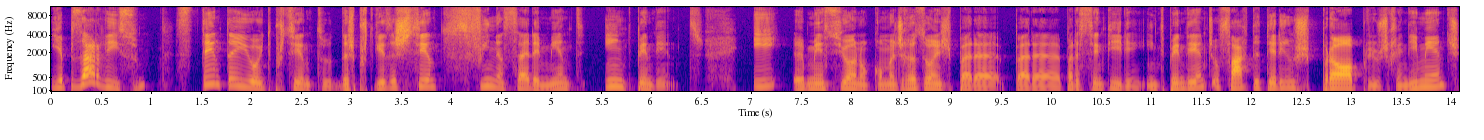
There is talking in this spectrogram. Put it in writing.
E apesar disso, 78% das portuguesas sentem-se financeiramente independentes e mencionam como as razões para, para, para se sentirem independentes o facto de terem os próprios rendimentos,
